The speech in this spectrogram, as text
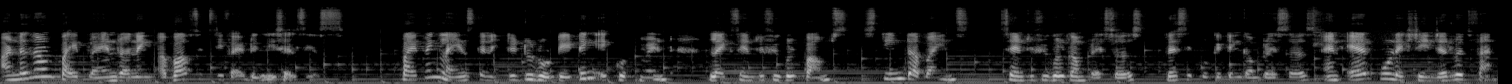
Underground pipeline running above 65 degrees Celsius. Piping lines connected to rotating equipment like centrifugal pumps, steam turbines, centrifugal compressors, reciprocating compressors, and air-cooled exchanger with fan.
